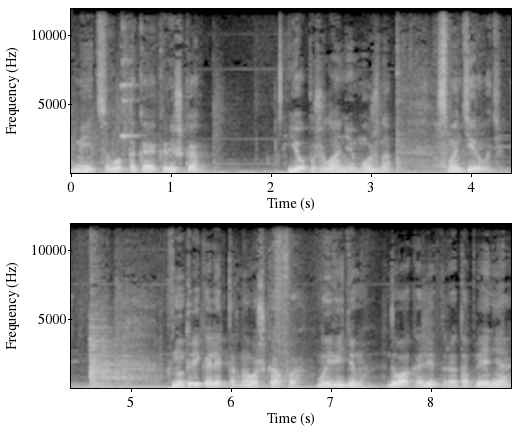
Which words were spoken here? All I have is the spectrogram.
имеется вот такая крышка. Ее по желанию можно смонтировать. Внутри коллекторного шкафа мы видим два коллектора отопления,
